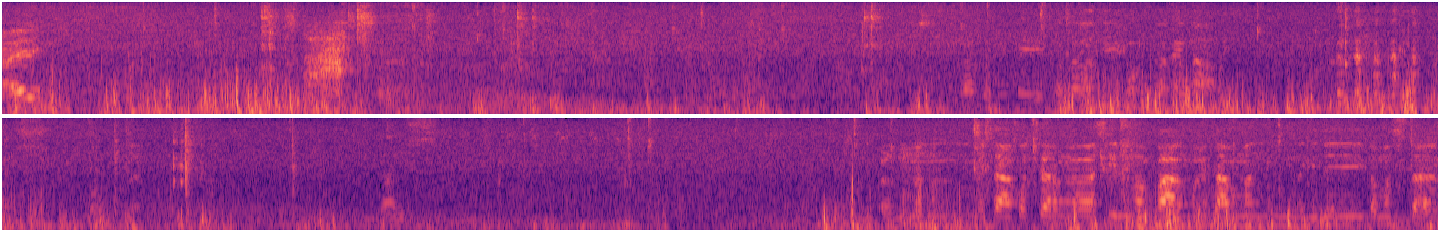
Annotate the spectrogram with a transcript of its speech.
Kain. Dapat may patalati kang kanina. Nice. Pag man sa nga sili man pa, makita man nagigay kamastar.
